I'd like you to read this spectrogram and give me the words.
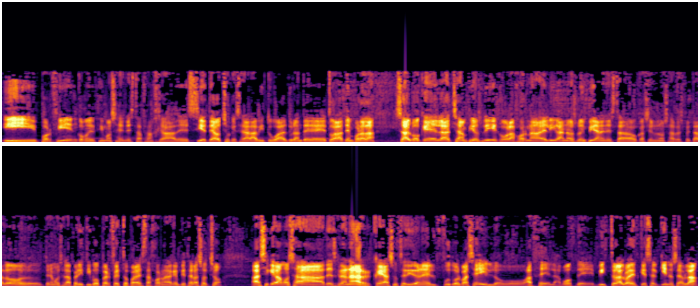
Y por fin, como decimos, en esta franja de 7 a 8, que será la habitual durante toda la temporada, salvo que la Champions League o la jornada de liga nos lo impidan, en esta ocasión nos ha respetado, tenemos el aperitivo perfecto para esta jornada que empieza a las 8, así que vamos a desgranar qué ha sucedido en el fútbol base y lo hace la voz de Víctor Álvarez, que es el quien nos habla,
